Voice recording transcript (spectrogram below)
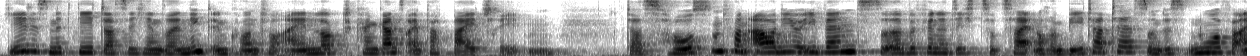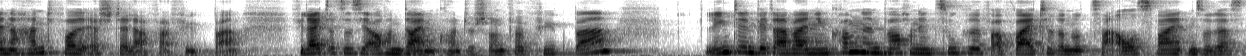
Jedes Mitglied, das sich in sein LinkedIn-Konto einloggt, kann ganz einfach beitreten. Das Hosten von Audio-Events äh, befindet sich zurzeit noch im Beta-Test und ist nur für eine Handvoll Ersteller verfügbar. Vielleicht ist es ja auch in deinem Konto schon verfügbar. LinkedIn wird aber in den kommenden Wochen den Zugriff auf weitere Nutzer ausweiten, sodass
